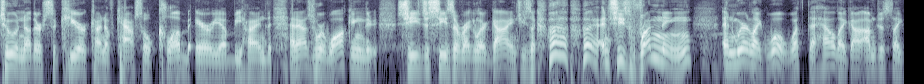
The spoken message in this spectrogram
to another secure kind of castle club area behind. The, and as we're walking, she just sees a regular guy, and she's like, ah, ah, and she's running, and we're like, whoa, what the hell? Like I'm just like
